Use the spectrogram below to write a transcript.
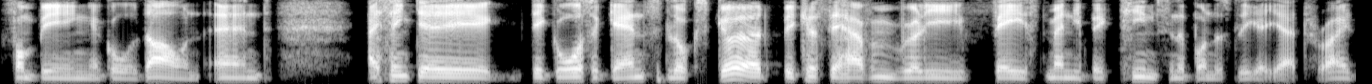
from being a goal down. And I think the the goals against looks good because they haven't really faced many big teams in the Bundesliga yet, right?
